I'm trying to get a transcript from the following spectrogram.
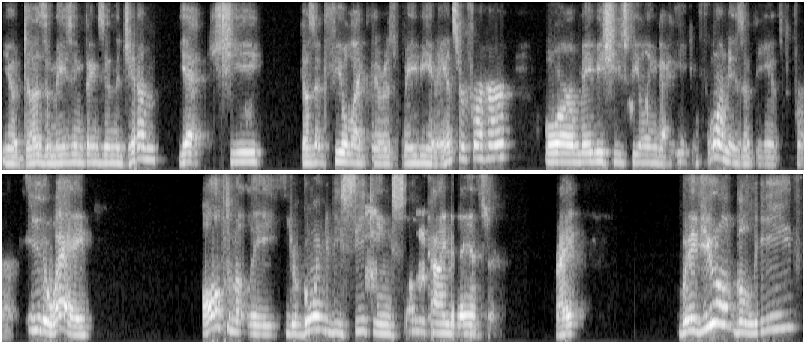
you know does amazing things in the gym yet she doesn't feel like there is maybe an answer for her or maybe she's feeling that e-conform isn't the answer for her. Either way ultimately you're going to be seeking some kind of answer right? But if you don't believe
